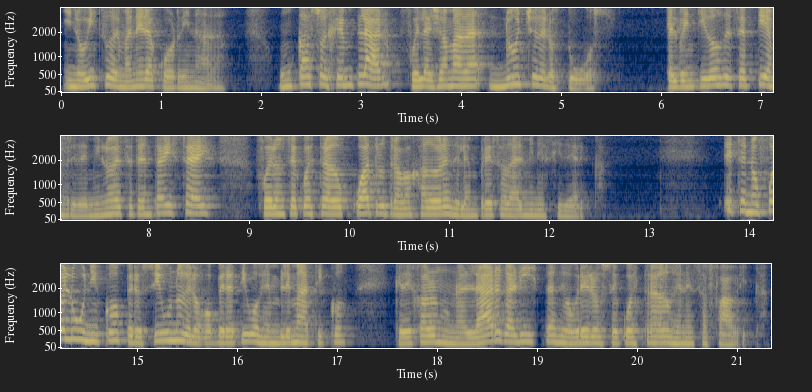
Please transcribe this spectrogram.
y lo hizo de manera coordinada. Un caso ejemplar fue la llamada Noche de los Tubos. El 22 de septiembre de 1976 fueron secuestrados cuatro trabajadores de la empresa Dalmine Siderca. Este no fue el único, pero sí uno de los operativos emblemáticos que dejaron una larga lista de obreros secuestrados en esa fábrica.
